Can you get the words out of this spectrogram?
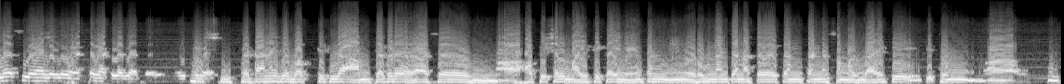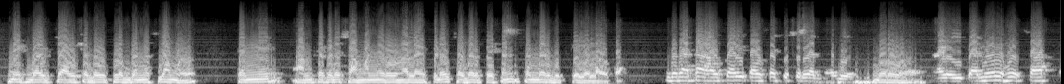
लस मिळालेली नाही असं म्हटलं जातं. सटाण्याच्या बाबतीतलं आमच्याकडे असं ऑफिशियल माहिती काही नाही पण रुग्णांच्या नातेवाईकांकडनं समजलं आहे की तिथून स्नेक बाईटचे औषधं उपलब्ध नसल्यामुळं त्यांनी आमच्याकडे सामान्य रुग्णालयाकडे सदर पेशंट संदर्भित केलेला होता. जर आता अवकाळी पावसाची सुरुवात झाली. बरोबर. आणि त्यामुळे हे साप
